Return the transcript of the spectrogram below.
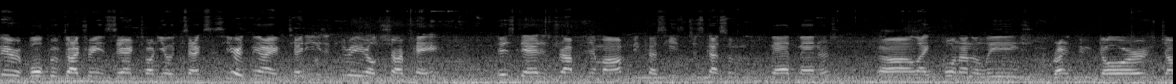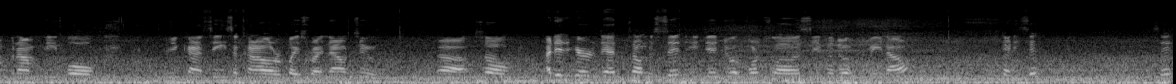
here at Bulletproof Dog Training in San Antonio, Texas. Here with me, I have Teddy. He's a three-year-old Shar Pei. His dad is dropping him off because he's just got some bad manners, uh, like pulling on the leash, running through doors, jumping on people. You can kind of see he's a kind of all over the place right now too. Uh, so I did hear the dad tell him to sit. He did do it for him, so let's see if he'll do it for me now. Teddy, sit. Sit.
